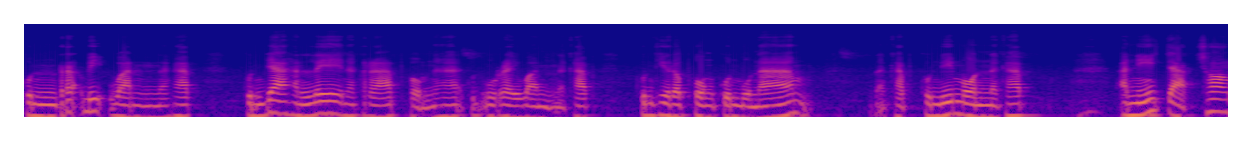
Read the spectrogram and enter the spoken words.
คุณระวิวันนะครับ คุณย่าฮันเล่นะครับ ผมนะฮะ คุณอุไรวันนะครับ คุณธีรพงศ์ คุณบุน้ำ นะครับ คุณวิมลนะครับ อันนี้จากช่อง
